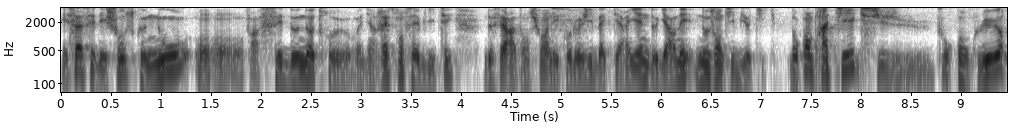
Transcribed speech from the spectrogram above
Et ça, c'est des choses que nous, enfin, c'est de notre on va dire, responsabilité de faire attention à l'écologie bactérienne, de garder nos antibiotiques. Donc en pratique, pour conclure,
